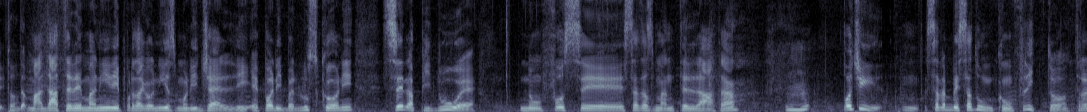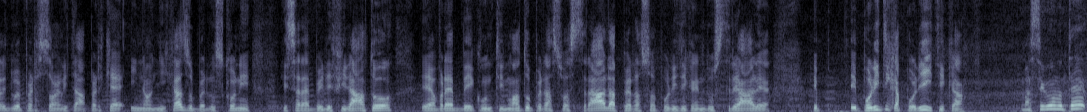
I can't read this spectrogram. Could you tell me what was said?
effetto. d- ma date le manine di protagonismo di Gelli e poi di Berlusconi, se la P2 non fosse stata smantellata, Mhm. Poi ci mh, sarebbe stato un conflitto tra le due personalità, perché in ogni caso Berlusconi si sarebbe defilato e avrebbe continuato per la sua strada, per la sua politica industriale e, e politica politica. Ma secondo te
